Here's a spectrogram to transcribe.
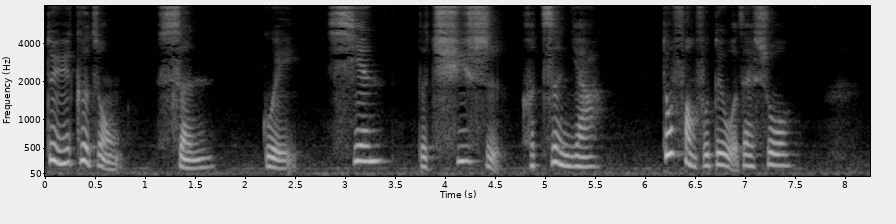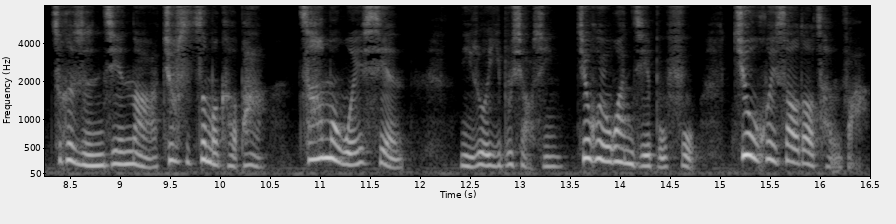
对于各种神、鬼、仙的驱使和镇压，都仿佛对我在说：“这个人间呐，就是这么可怕，这么危险。你若一不小心，就会万劫不复，就会受到惩罚。”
